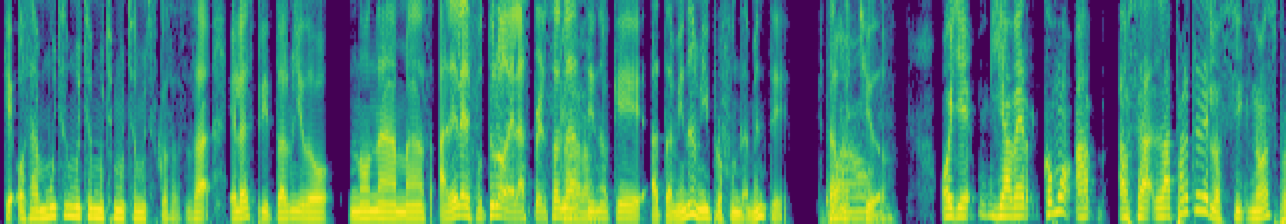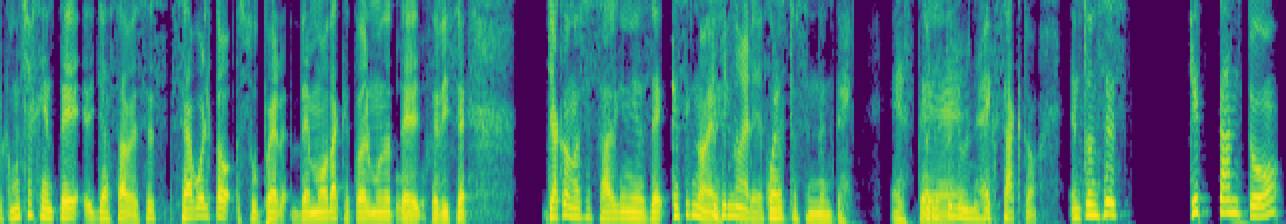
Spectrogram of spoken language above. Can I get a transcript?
que, o sea, muchas, muchas, muchas, muchas, muchas cosas. O sea, el lado espiritual me ayudó no nada más a leer el futuro de las personas, Claro. sino que a- también a mí profundamente. Está Wow. muy chido. Oye, y a ver, ¿cómo? o sea, la parte de los signos, porque mucha gente, ya sabes, es- se ha vuelto súper de moda que todo el mundo te, Uf. te dice, ya conoces a alguien y es de, ¿qué signo ¿Qué eres? signo eres? ¿Cuál es tu ascendente? Este, ¿Cuál es tu luna? Exacto. Entonces, ¿qué tanto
